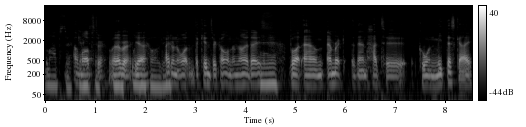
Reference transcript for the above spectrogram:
mobster, a gangster, mobster, whatever. what are they yeah. I don't know what the kids are calling them nowadays. Yeah. But um, Emerick then had to go and meet this guy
